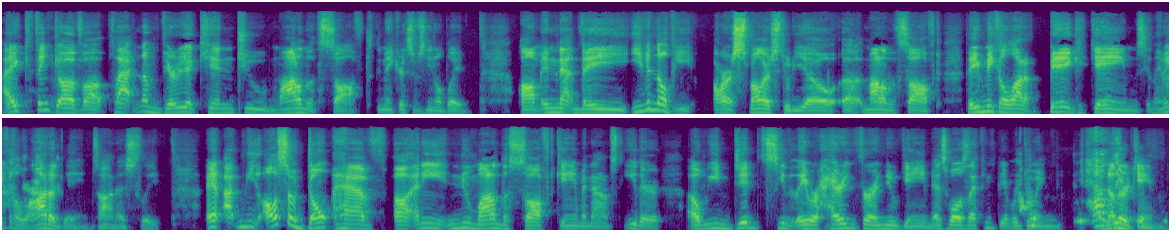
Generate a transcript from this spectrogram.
I think of uh, Platinum very akin to Monolith Soft, the makers of Xenoblade, um, in that they, even though they are a smaller studio, uh, Monolith Soft, they make a lot of big games, and they make a lot of games, honestly. And uh, we also don't have uh, any new Monolith Soft game announced either. Uh, we did see that they were hiring for a new game, as well as I think they were doing another game.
